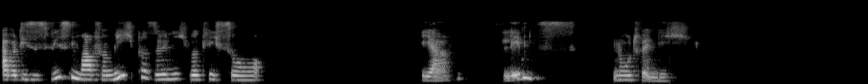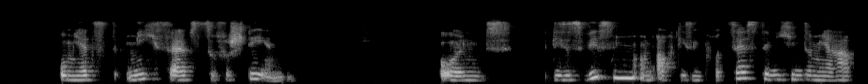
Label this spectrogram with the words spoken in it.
Aber dieses Wissen war für mich persönlich wirklich so, ja, lebensnotwendig, um jetzt mich selbst zu verstehen. Und dieses Wissen und auch diesen Prozess, den ich hinter mir habe,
